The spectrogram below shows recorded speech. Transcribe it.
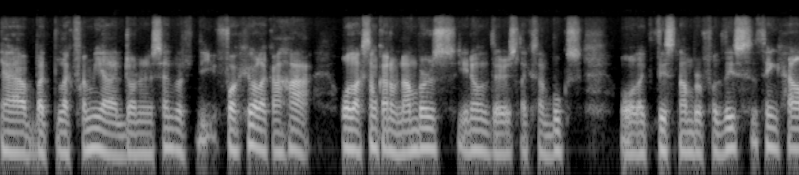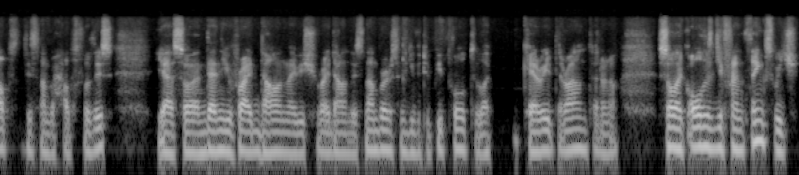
Uh, but like for me i don't understand but for her like aha or like some kind of numbers you know there's like some books or like this number for this thing helps this number helps for this. Yeah so and then you write down maybe you should write down these numbers and give it to people to like carry it around i don't know. So like all these different things which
